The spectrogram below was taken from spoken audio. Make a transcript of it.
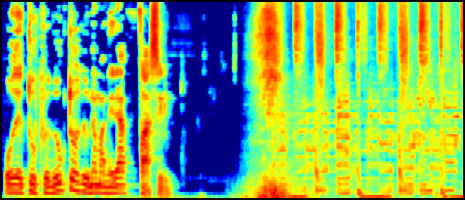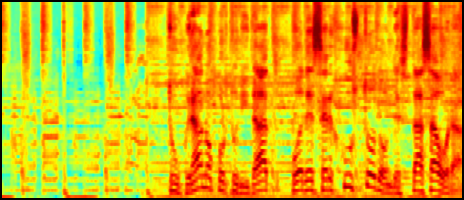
o de tus productos de una manera fácil. Tu gran oportunidad puede ser justo donde estás ahora.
